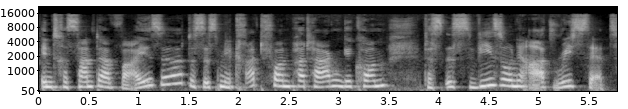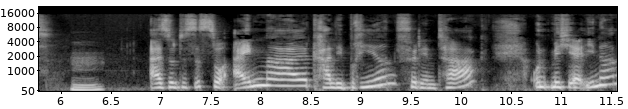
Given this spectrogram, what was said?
interessanterweise, das ist mir gerade vor ein paar Tagen gekommen, das ist wie so eine Art Reset. Mhm. Also das ist so einmal kalibrieren für den Tag und mich erinnern.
